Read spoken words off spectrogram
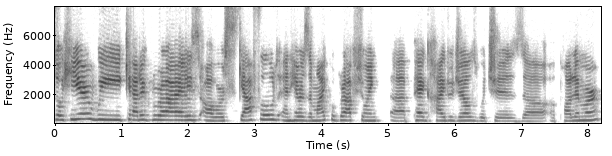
So here we categorize our scaffold, and here's a micrograph showing uh, PEG hydrogels, which is uh, a polymer.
